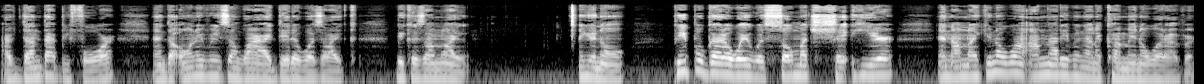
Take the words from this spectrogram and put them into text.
I've done that before. And the only reason why I did it was like, because I'm like, you know, people get away with so much shit here. And I'm like, you know what? I'm not even going to come in or whatever.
